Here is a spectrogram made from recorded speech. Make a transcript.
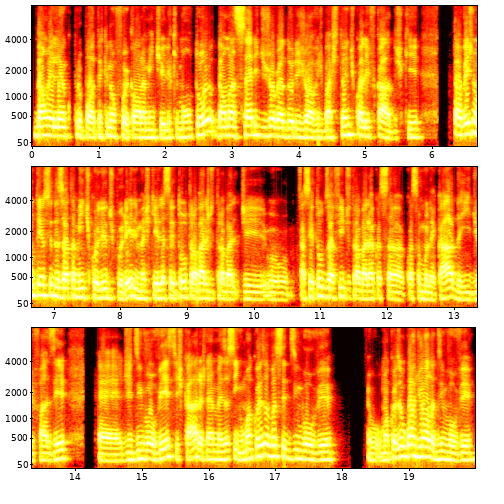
dá um elenco para o Potter que não foi claramente ele que montou, dá uma série de jogadores jovens bastante qualificados que talvez não tenham sido exatamente escolhidos por ele, mas que ele aceitou o trabalho de trabalho de o, aceitou o desafio de trabalhar com essa, com essa molecada e de fazer é, de desenvolver esses caras, né? Mas assim, uma coisa é você desenvolver uma coisa é o Guardiola desenvolver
